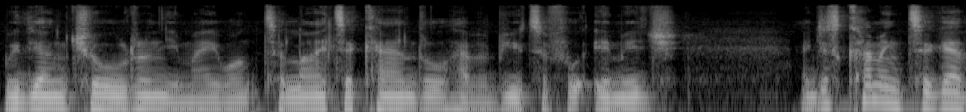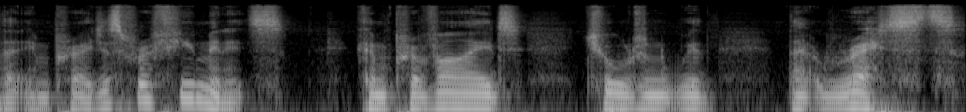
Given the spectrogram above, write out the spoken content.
with young children, you may want to light a candle, have a beautiful image, and just coming together in prayer, just for a few minutes, can provide children with that rest,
